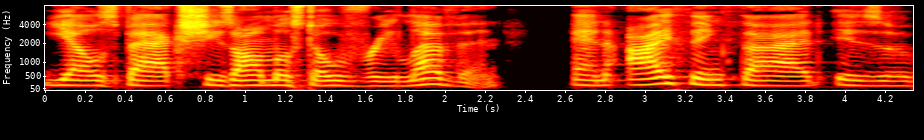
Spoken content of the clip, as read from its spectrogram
yells back, she's almost over 11. And I think that is a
